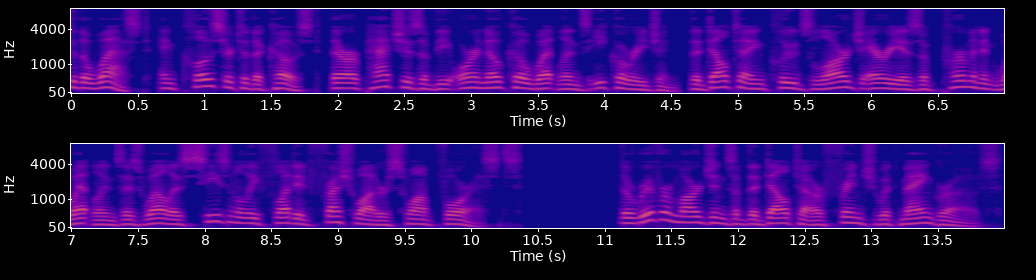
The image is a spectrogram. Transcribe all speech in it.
To the west, and closer to the coast, there are patches of the Orinoco wetlands ecoregion. The delta includes large areas of permanent wetlands as well as seasonally flooded freshwater swamp forests. The river margins of the delta are fringed with mangroves.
